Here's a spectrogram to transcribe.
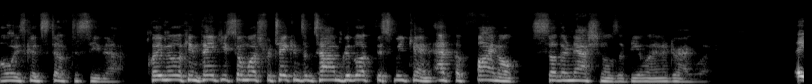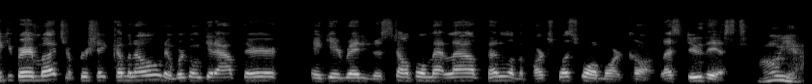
Always good stuff to see that. Clay Millican, thank you so much for taking some time. Good luck this weekend at the final Southern Nationals at the Atlanta Dragway. Thank you very much. I appreciate coming on, and we're going to get out there and get ready to stomp on that loud pedal of the Parts Plus Walmart car. Let's do this. Oh, yeah.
